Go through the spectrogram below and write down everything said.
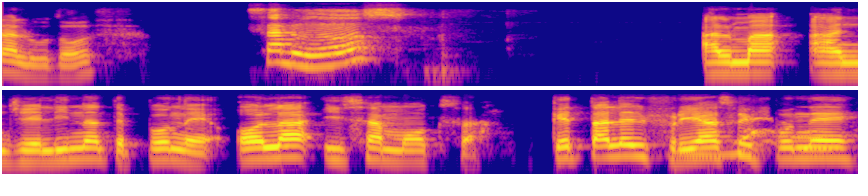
Saludos. Saludos. Alma Angelina te pone, hola Isa Moxa. ¿Qué tal el friazo? Y pone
